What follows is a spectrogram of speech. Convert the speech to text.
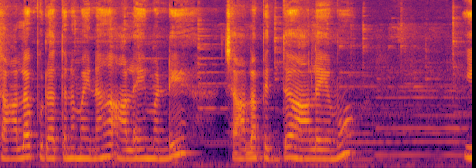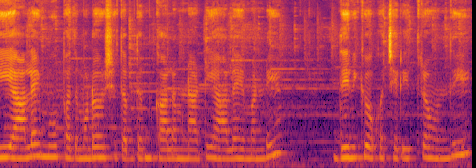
చాలా పురాతనమైన ఆలయం అండి చాలా పెద్ద ఆలయము. ఈ ఆలయము పదమూడవ శతాబ్దం కాలం నాటి ఆలయం అండి. దీనికి ఒక చరిత్ర ఉంది.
